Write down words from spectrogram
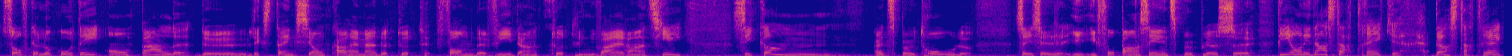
Sauf que l'autre côté, on parle de l'extinction carrément de toute forme de vie dans tout l'univers entier. C'est comme un petit peu trop, là. il faut penser un petit peu plus. Puis on est dans Star Trek. Dans Star Trek,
